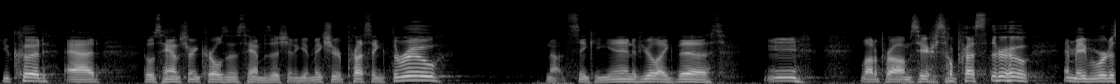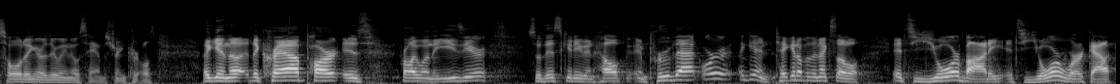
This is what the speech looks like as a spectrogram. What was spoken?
You could add those hamstring curls in this hand position. Again, make sure you're pressing through, not sinking in. If you're like this, eh, a lot of problems here. So press through and maybe we're just holding or doing those hamstring curls. Again, the, the crab part is probably one of the easier, so this could even help improve that, or again, take it up to the next level. It's your body, it's your workout,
